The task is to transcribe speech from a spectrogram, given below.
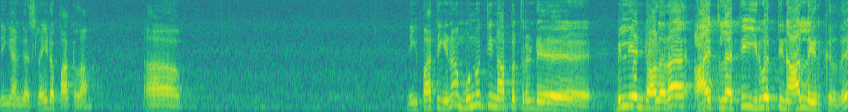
நீங்கள் அங்கே ஸ்லைடை பார்க்கலாம். நீங்கள் பார்த்தீங்கன்னா முந்நூற்றி நாற்பத்தி ரெண்டு பில்லியன் டாலராக ஆயிரத்தி தொள்ளாயிரத்தி இருபத்தி நாலில் இருக்கிறது.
